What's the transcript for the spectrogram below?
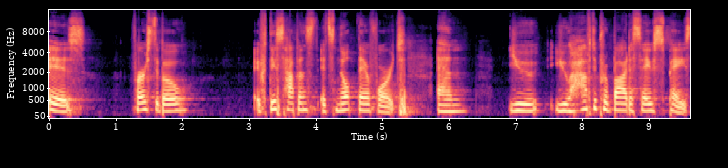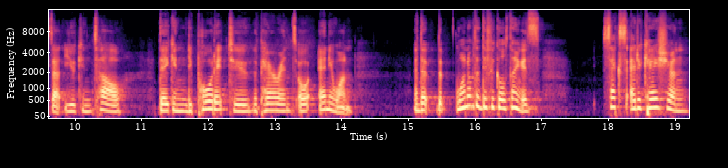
is, first of all, if this happens, it's not their fault. And you, you have to provide a safe space that you can tell they can report it to the parents or anyone. And the, the, one of the difficult things is sex education.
